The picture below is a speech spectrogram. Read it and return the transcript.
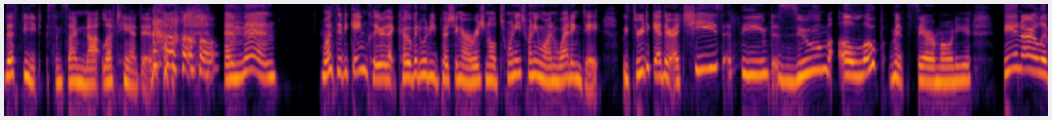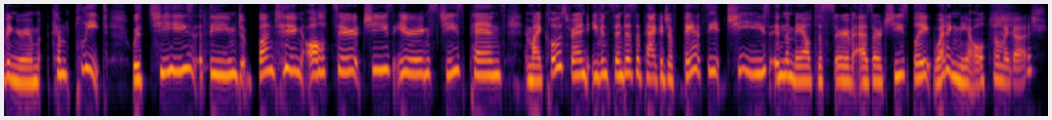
the feat since I'm not left handed. and then once it became clear that COVID would be pushing our original 2021 wedding date, we threw together a cheese themed Zoom elopement ceremony in our living room, complete with cheese themed bunting, altar, cheese earrings, cheese pens, and my close friend even sent us a package of fancy cheese in the mail to serve as our cheese plate wedding meal. oh my gosh.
